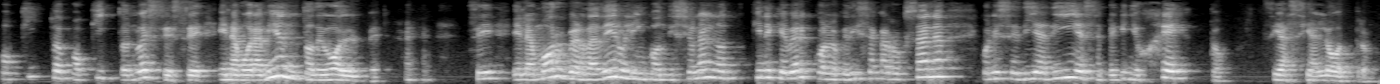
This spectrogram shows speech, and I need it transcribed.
poquito a poquito, no es ese enamoramiento de golpe. ¿Sí? El amor verdadero, el incondicional, no tiene que ver con lo que dice acá Roxana, con ese día a día, ese pequeño gesto hacia el otro.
